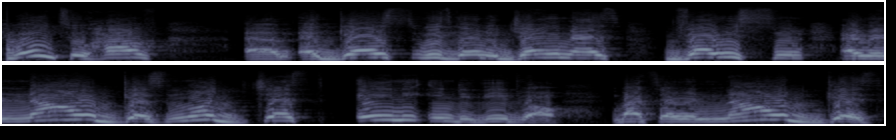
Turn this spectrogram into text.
I'm going to have um, a guest who is going to join us very soon, a renowned guest, not just any individual, but a renowned guest.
